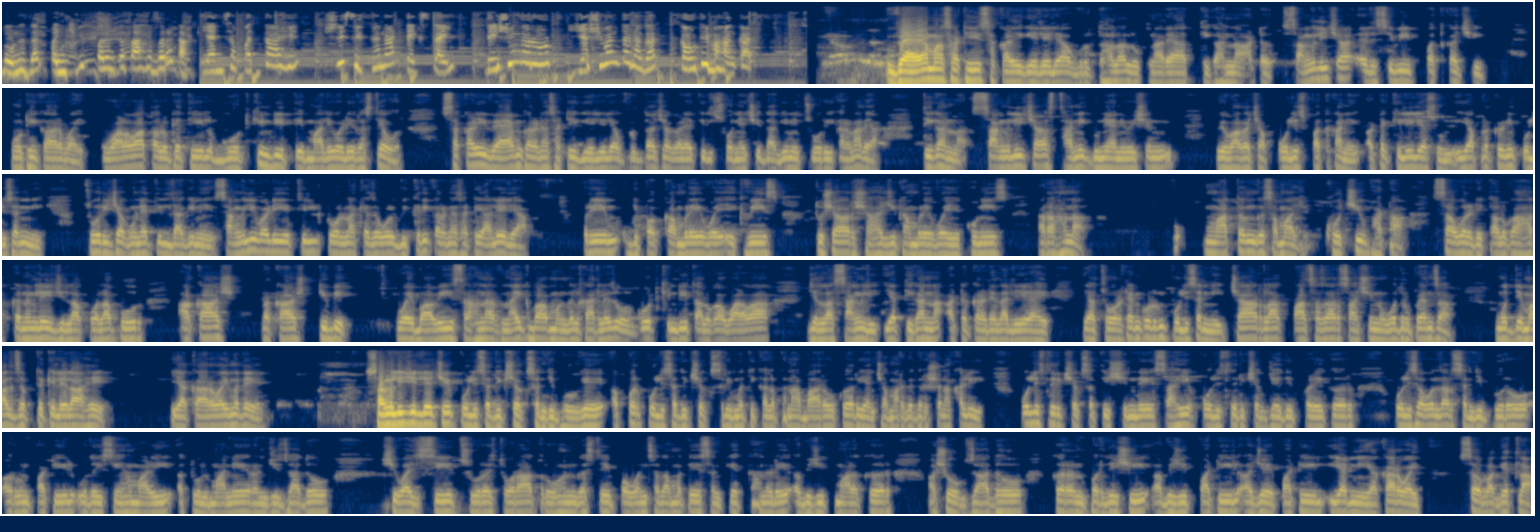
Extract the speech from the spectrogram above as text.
दोन हजार पंचवीस पर्यंतच आहे बरं का? यांचा पत्ता आहे श्री सिद्धनाथ टेक्सटाईल देशिंग रोड यशवंत नगर कवठे महांकाळ. व्यायामासाठी सकाळी गेलेल्या वृद्धाला लुटणाऱ्या तिघांना अटक सांगलीच्या एलसीबी पथकाची मोठी कारवाई. वाळवा तालुक्यातील गोटकिंडी ते मालीवाडी रस्त्यावर सकाळी व्यायाम करण्यासाठी गेलेल्या वृद्धाच्या गळ्यातील सोन्याची दागिने चोरी करणाऱ्या तिघांना सांगलीच्या स्थानिक गुन्हे अन्वेषण विभागाच्या पोलीस पथकाने अटक केलेली असून या प्रकरणी पोलिसांनी चोरीच्या गुन्ह्यातील दागिने सांगलीवाडी येथील टोलनाक्याजवळ विक्री करण्यासाठी आलेल्या प्रेम दीपक कांबळे वय एकवीस तुषार शहाजी कांबळे वय एकोणीस राहणार मातंग समाज खोची भाटा सावर्डे तालुका हातकणंगले जिल्हा कोल्हापूर आकाश प्रकाश टिबे वय बावीस राहणार नाईकबा मंगल कार्यालयाजवळ गोटखिंडी तालुका वाळवा जिल्हा सांगली या तिघांना अटक करण्यात आली आहे. या चोरट्यांकडून पोलिसांनी चार लाख पाच हजार सहाशे नव्वद रुपयांचा मुद्देमाल जप्त केलेला आहे. या कारवाईमध्ये सांगली जिल्ह्याचे पोलीस अधीक्षक संदीप भोगे अप्पर पोलीस अधीक्षक श्रीमती कल्पना बारवकर यांच्या मार्गदर्शनाखाली पोलीस निरीक्षक सतीश शिंदे सहाय्यक पोलीस निरीक्षक जयदीप कळेकर पोलीस हवालदार संदीप गुरव अरुण पाटील उदयसिंह माळी अतुल माने रणजित जाधव शिवाजी सीत सूरज थोरात रोहन गस्ते पवन सदामते संकेत कानडे अभिजित माळकर अशोक जाधव करण परदेशी अभिजित पाटील अजय पाटील यांनी या कारवाईत सहभाग घेतला.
